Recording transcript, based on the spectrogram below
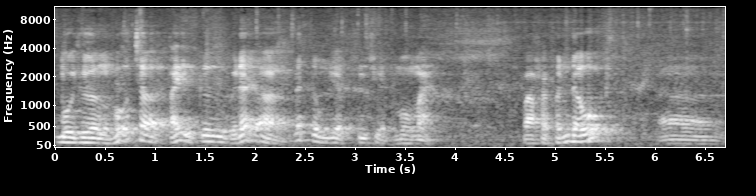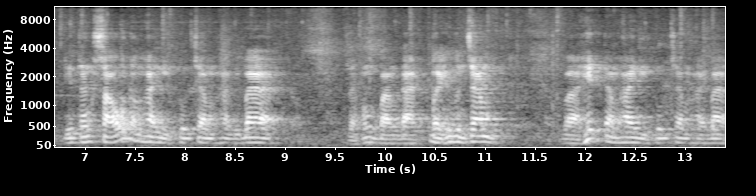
bồi thường hỗ trợ tái định cư về đất ở, đất nông nghiệp di chuyển mồ mả và phải phấn đấu uh, đến tháng 6 năm 2023 giải phóng bằng đạt 70% và hết năm 2023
